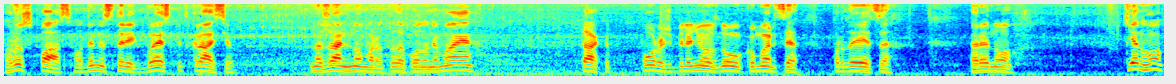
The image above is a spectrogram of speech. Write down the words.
Грузпас, 11 рік, без підкрасів. На жаль, номера телефону немає. Так, поруч біля нього знову комерція продається Renault Кенго.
